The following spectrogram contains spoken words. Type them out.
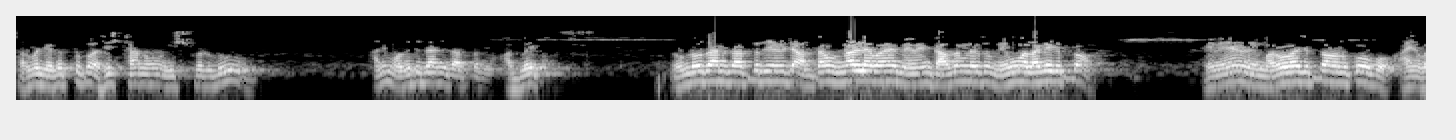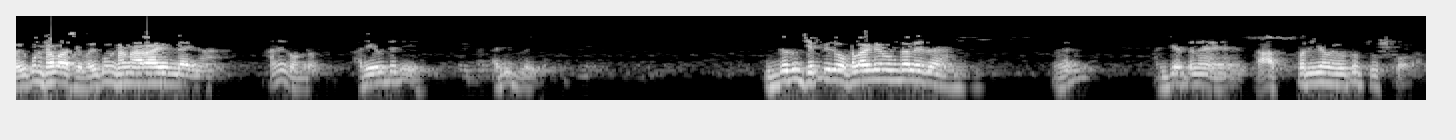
సర్వ జగత్తుకు అధిష్టానం ఈశ్వరుడు అని మొదటి దాని తాత్పర్యం అద్వైతం. రెండో దాని తాత్పర్యం ఏమిటి? అంతా ఉన్నాళ్ళేవా మేమేం కాదం లేదు మేము అలాగే చెప్తాం. మేమే మరోలా చెప్తాం అనుకోకు. ఆయన వైకుంఠవాసి వైకుంఠ నారాయణుడు ఆయన అని రెండో. అదేమిటది? అది ద్వైతం. ఇద్దరూ చెప్పేది ఒకలాగే ఉందా లేదా? అంచేతనే తాత్పర్యం ఏమిటో చూసుకోవాలి.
